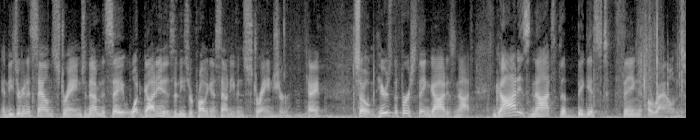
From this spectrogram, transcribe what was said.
And these are going to sound strange. And then I'm going to say what God is, and these are probably going to sound even stranger. Okay? So, here's the first thing God is not God is not the biggest thing around.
